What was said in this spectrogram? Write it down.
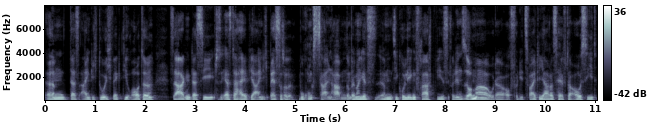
ähm, dass eigentlich durchweg die Orte sagen, dass sie das erste Halbjahr eigentlich bessere Buchungszahlen haben. Und wenn man jetzt ähm, die Kollegen fragt, wie es für den Sommer oder auch für die zweite Jahreshälfte aussieht,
